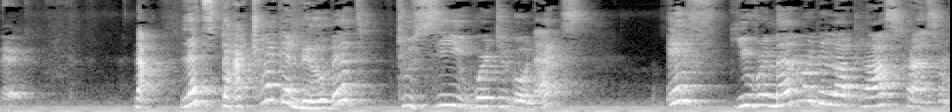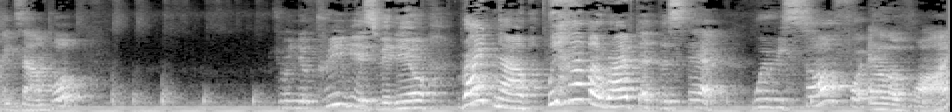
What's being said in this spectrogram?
There. Now, let's backtrack a little bit to see where to go next. If you remember the Laplace transform example from the previous video, right now we have arrived at the step where we solve for L of y,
